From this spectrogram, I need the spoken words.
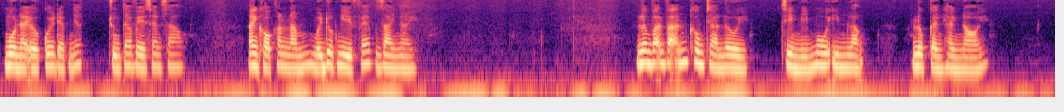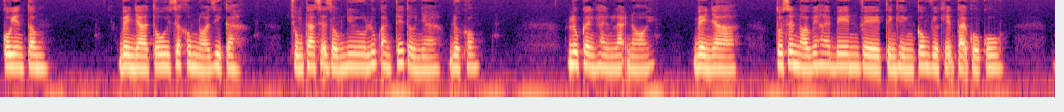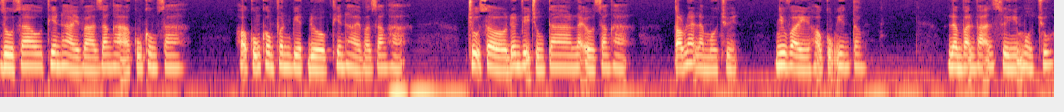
Mùa này ở quê đẹp nhất. Chúng ta về xem sao. Anh khó khăn lắm mới được nghỉ phép dài ngày. Lâm vãn vãn không trả lời, Chỉ mím môi im lặng. Lục Cảnh Hành nói, Cô yên tâm, về nhà tôi sẽ không nói gì cả. Chúng ta sẽ giống như lúc ăn Tết ở nhà, Được không? Lục Cảnh Hành lại nói, Về nhà, tôi sẽ nói với hai bên Về tình hình công việc hiện tại của cô. Dù sao, Thiên Hải và Giang Hạ cũng không xa. Họ cũng không phân biệt được Thiên Hải và Giang Hạ. Trụ sở đơn vị chúng ta lại ở Giang Hạ. Tóm lại là một chuyện. Như vậy, họ cũng yên tâm. Lâm Vãn Vãn suy nghĩ một chút.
